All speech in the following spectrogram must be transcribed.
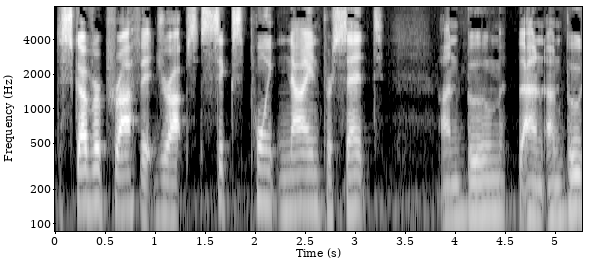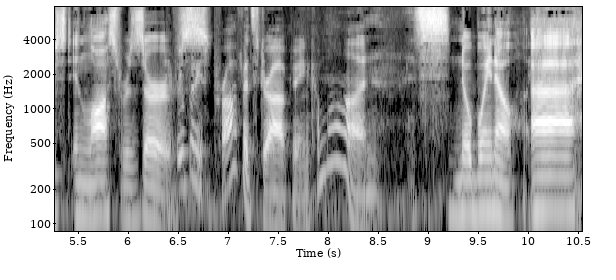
Discover profit drops 6.9% on boom on, on boost in loss reserves. Everybody's profits dropping. Come on. It's no bueno. Uh,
